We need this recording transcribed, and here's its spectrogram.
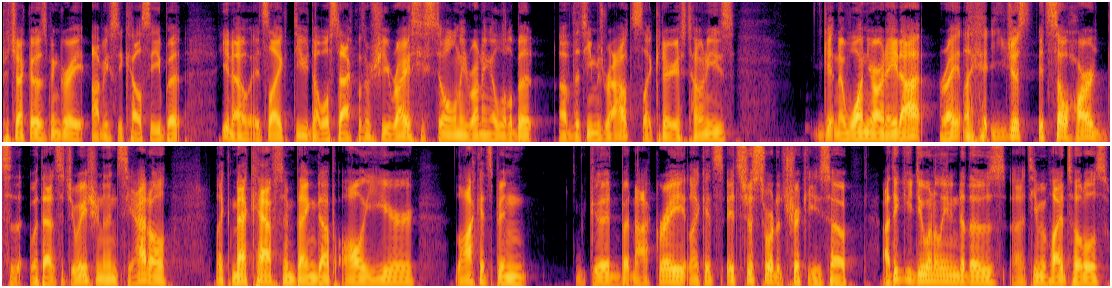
Pacheco has been great, obviously Kelce, but you know, it's like, do you double stack with Rashee Rice? He's still only running a little bit of the team's routes. Like Kadarius Toney's getting a one yard aDOT, right? Like you just, it's so hard to, with that situation. And then Seattle, like Metcalf's been banged up all year. Lockett's been good but not great. Like it's it's just sort of tricky. So I think you do want to lean into those uh, team implied totals,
